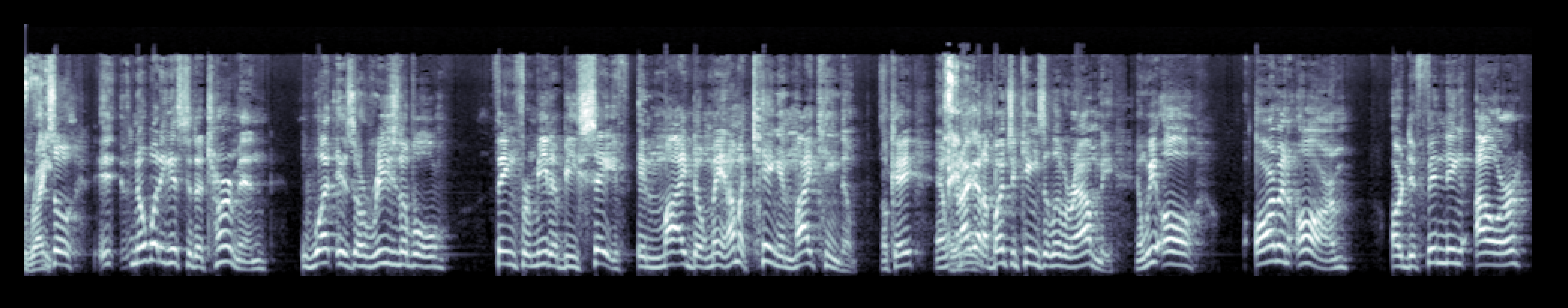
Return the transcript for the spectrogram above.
Right. And so it, nobody gets to determine what is a reasonable thing for me to be safe in my domain. I'm a king in my kingdom. Okay, and, and I got a bunch of kings that live around me, and we all, arm in arm, are defending our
